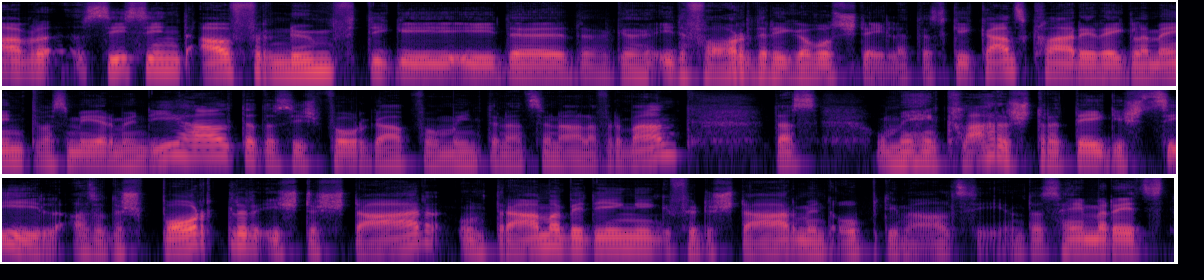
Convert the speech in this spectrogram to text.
aber sie sind auch vernünftig in den, in den Forderungen, die sie stellen. Es gibt ganz klare Reglemente, was wir einhalten müssen. Das ist die Vorgabe vom internationalen Verband. Das, und wir haben ein klares strategisches Ziel. Also der Sportler ist der Star und die Rahmenbedingungen für den Star müssen optimal sein. Und das haben wir jetzt,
